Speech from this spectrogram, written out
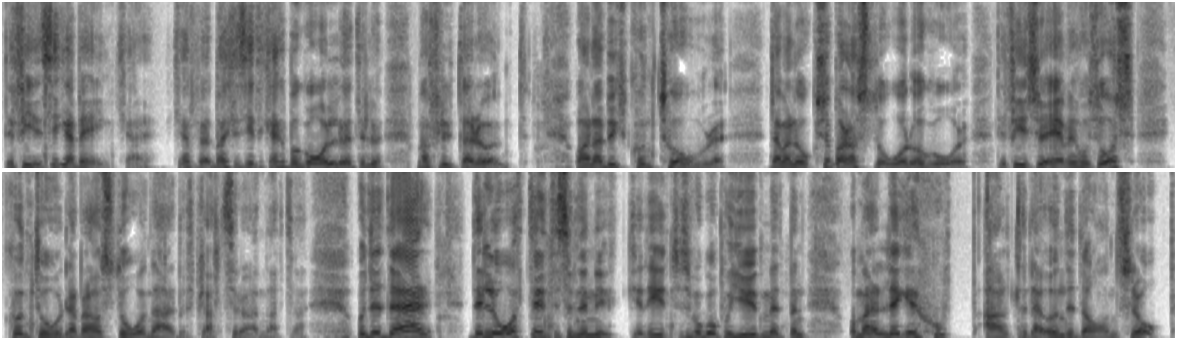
Det finns inga bänkar. Man ska sitta kanske på golvet eller man flyttar runt. Och han har byggt kontor där man också bara står och går. Det finns ju även hos oss kontor där man har stående arbetsplatser och annat. Va? Och det där, det låter inte som det är mycket. Det är inte som att gå på gymmet men om man lägger ihop allt det där under dagens lopp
